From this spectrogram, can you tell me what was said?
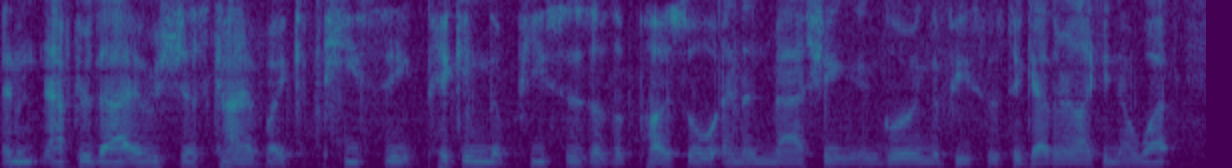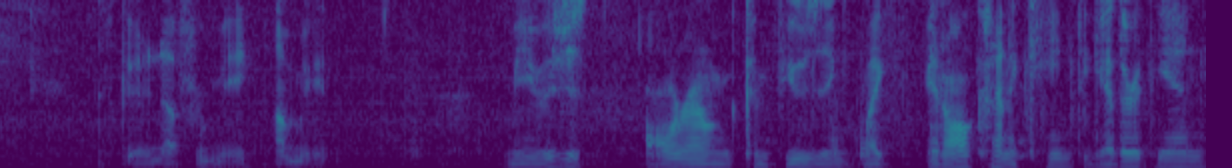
And after that, it was just kind of like piecing, picking the pieces of the puzzle and then mashing and gluing the pieces together. And like, you know what? It's good enough for me. I mean, I mean, it was just all around confusing. Like, it all kind of came together at the end,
